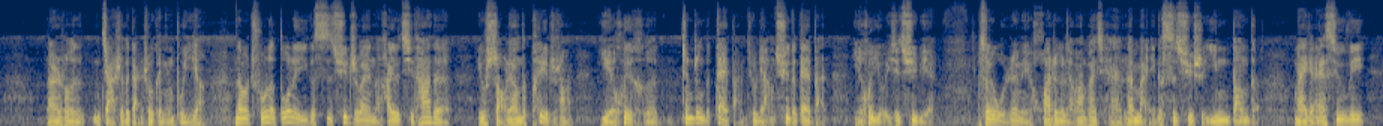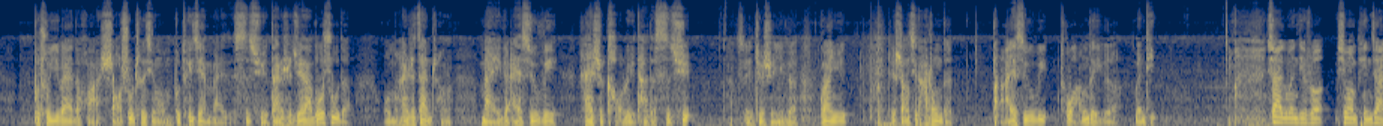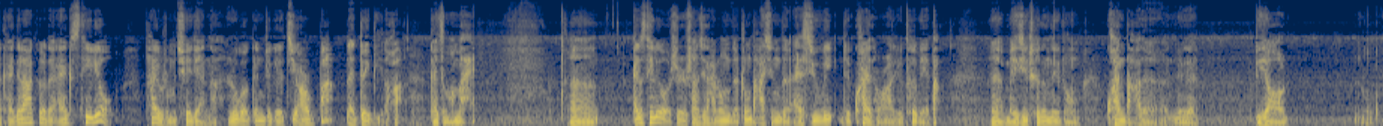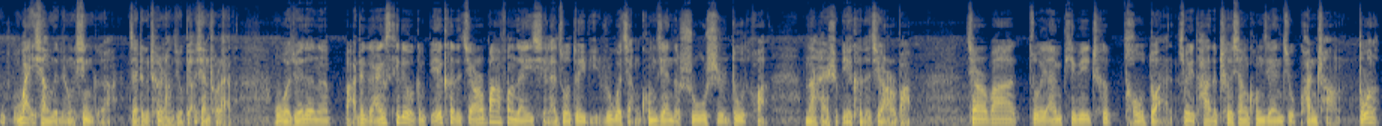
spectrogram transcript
当然说驾驶的感受肯定不一样。那么除了多了一个四驱之外呢，还有其他的有少量的配置上也会和真正的盖板就两驱的盖板也会有一些区别。所以我认为花这个两万块钱来买一个四驱是应当的，买一个 SUV，不出意外的话，少数车型我们不推荐买四驱，但是绝大多数的我们还是赞成买一个 SUV，还是考虑它的四驱。所以这是一个关于这上汽大众的大 SUV 途昂的一个问题。下一个问题说，希望评价凯迪拉克的 XT 六。它有什么缺点呢？如果跟这个 GL 八来对比的话，该怎么买？嗯，XT 六是上汽大众的中大型的 SUV，这块头啊就特别大，呃，美系车的那种宽大的那个比较外向的这种性格啊，在这个车上就表现出来了。我觉得呢，把这个 XT 六跟别克的 GL 八放在一起来做对比，如果讲空间的舒适度的话，那还是别克的 GL 八。G L 八作为 MPV 车头短，所以它的车厢空间就宽敞多了。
